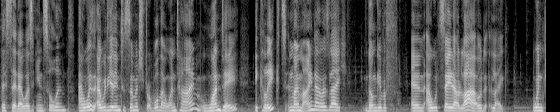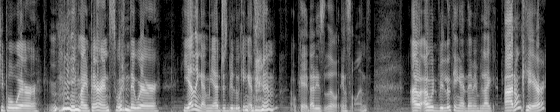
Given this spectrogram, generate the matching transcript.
They said I was insolent. I was, I would get into so much trouble that one time, one day, it clicked in my mind. I was like, don't give a f. And I would say it out loud, like when people were, meaning my parents, when they were yelling at me, I'd just be looking at them. Okay, that is a little insolent. I, I would be looking at them and be like, I don't care.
